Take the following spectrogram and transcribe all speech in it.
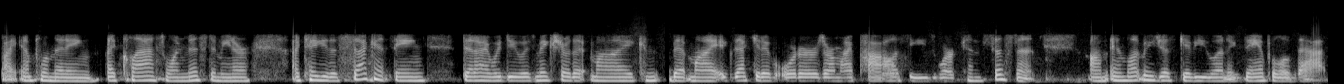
by implementing a class one misdemeanor. I tell you, the second thing that I would do is make sure that my that my executive orders or my policies were consistent. Um, and let me just give you an example of that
